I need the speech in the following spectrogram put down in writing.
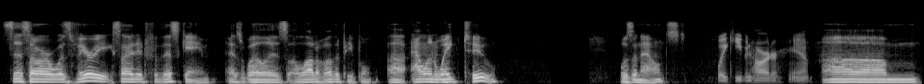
Cesar was very excited for this game, as well as a lot of other people. Uh, Alan Wake 2 was announced. Wake even harder. Yeah. Um,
